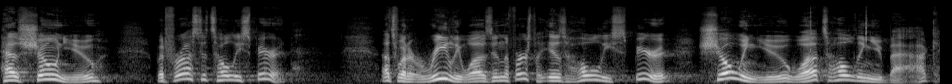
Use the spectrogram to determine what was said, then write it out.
has shown you. But for us, it's Holy Spirit. That's what it really was in the first place, is Holy Spirit showing you what's holding you back.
